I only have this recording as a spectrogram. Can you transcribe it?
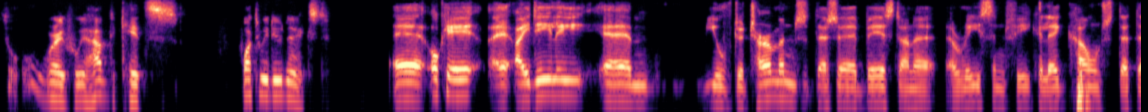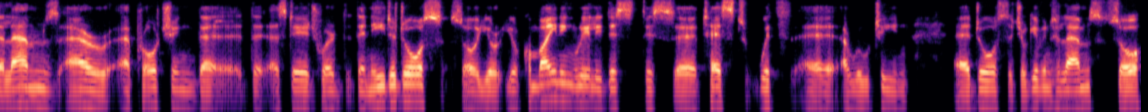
So, right, if we have the kits what do we do next? Uh, okay, uh, ideally, um, you've determined that uh, based on a, a, recent fecal egg count that the lambs are approaching the, the, a stage where they need a dose. So you're you're combining really this this uh, test with uh, a routine uh, dose that you're giving to lambs. So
